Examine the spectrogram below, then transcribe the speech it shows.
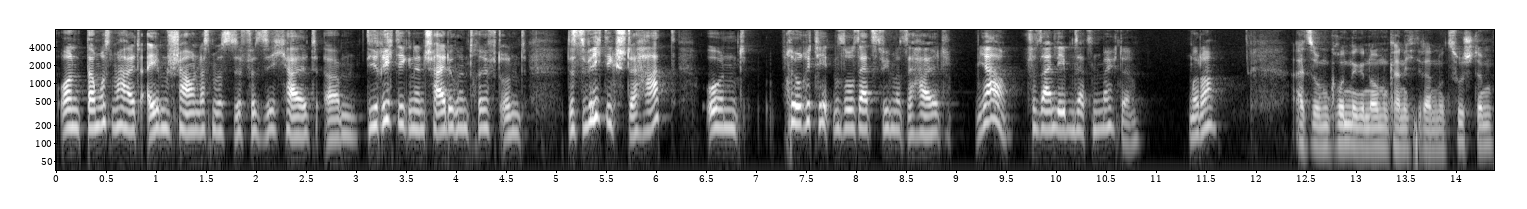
Und da muss man halt eben schauen, dass man für sich halt ähm, die richtigen Entscheidungen trifft und das Wichtigste hat und Prioritäten so setzt, wie man sie halt, ja, für sein Leben setzen möchte. Oder? Also im Grunde genommen kann ich dir dann nur zustimmen.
